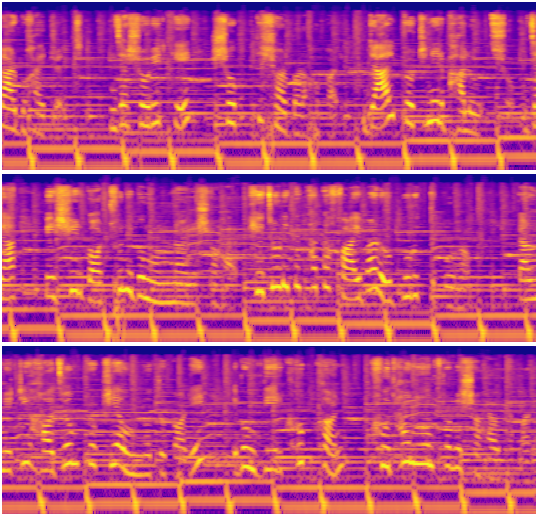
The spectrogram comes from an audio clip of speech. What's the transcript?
কার্বোহাইড্রেট, যা শরীরকে শক্তি সরবরাহ করে। ডাল প্রোটিনের ভালো উৎস, যা পেশির গঠন এবং উন্নয়নে সহায়ক। খিচুড়িতে থাকা ফাইবারও গুরুত্বপূর্ণ, কারণ এটি হজম প্রক্রিয়া উন্নত করে এবং দীর্ঘক্ষণ ক্ষুধা নিয়ন্ত্রণে সহায়তা করে।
